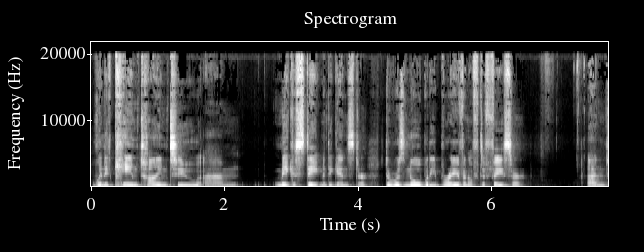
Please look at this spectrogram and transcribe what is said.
when it came time to um, make a statement against her, there was nobody brave enough to face her. And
